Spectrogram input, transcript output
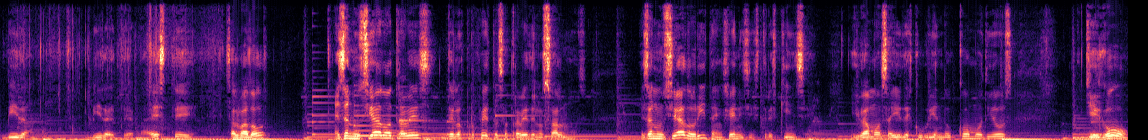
vida, vida eterna. Este Salvador es anunciado a través de los profetas, a través de los salmos. Es anunciado ahorita en Génesis 3.15 y vamos a ir descubriendo cómo Dios llegó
